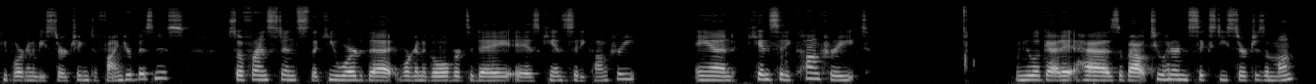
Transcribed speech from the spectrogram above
people are going to be searching to find your business. So for instance, the keyword that we're going to go over today is Kansas City Concrete. And Kansas City Concrete, when you look at it, has about 260 searches a month.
